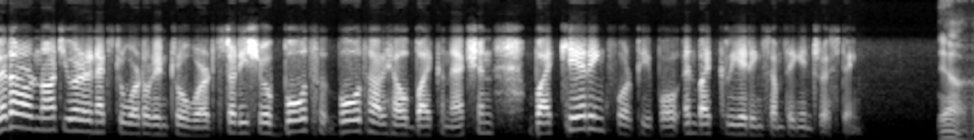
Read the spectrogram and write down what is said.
whether or not you are an extrovert or introvert, studies show both both are helped by connection, by caring for people, and by creating something interesting. Yeah,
